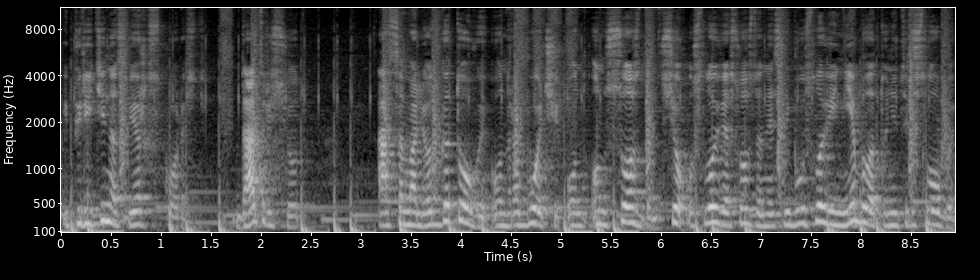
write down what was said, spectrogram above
и перейти на сверхскорость. Да, трясет. А самолет готовый, он рабочий, он, он создан, все, условия созданы. Если бы условий не было, то не трясло бы.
